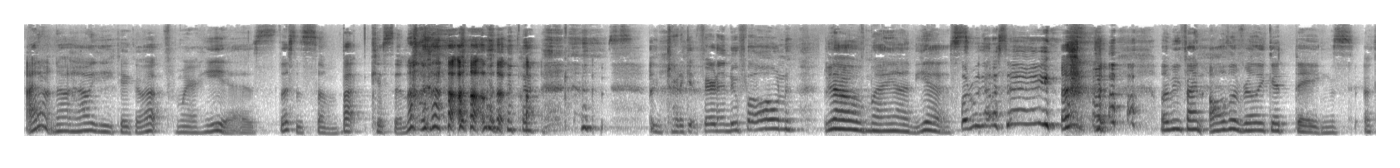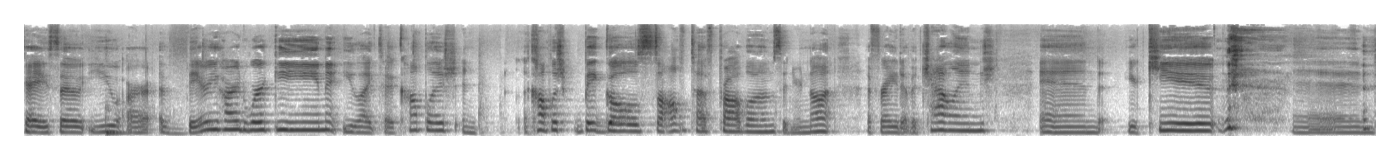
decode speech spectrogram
I don't know how he could go up from where he is. This is some butt kissing We try to get Farron a new phone. Oh man, yes. What do we gotta say? Let me find all the really good things. Okay, so you are very hardworking. You like to accomplish and accomplish big goals, solve tough problems, and you're not afraid of a challenge. And you're cute. and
